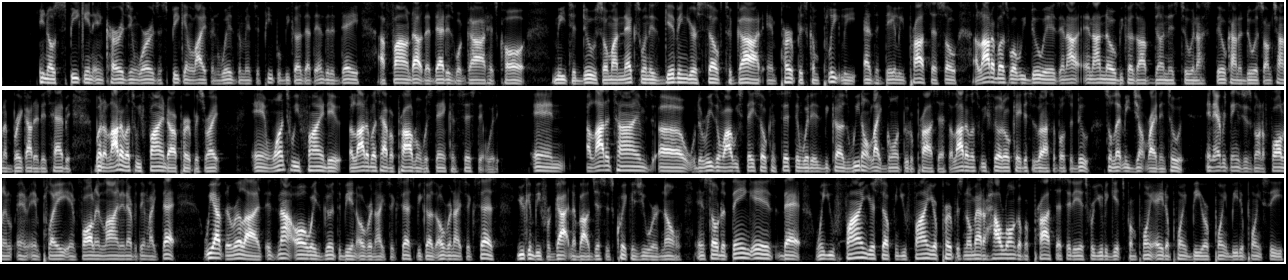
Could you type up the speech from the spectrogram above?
you know, speaking encouraging words and speaking life and wisdom into people because at the end of the day, I found out that that is what God has called me to do. So, my next one is giving yourself to God and purpose completely as a daily process. So, a lot of us, what we do is, and I and I know because I've done this too, and I still kind of do it. So, I'm trying to break out of this habit. But a lot of us, we find our purpose, right? And once we find it, a lot of us have a problem with staying consistent with it. And a lot of times uh, the reason why we stay so consistent with it is because we don't like going through the process. A lot of us we feel okay this is what i'm supposed to do so let me jump right into it. And everything's just going to fall in, in, in play and fall in line and everything like that we have to realize it's not always good to be an overnight success because overnight success you can be forgotten about just as quick as you were known. And so the thing is that when you find yourself and you find your purpose, no matter how long of a process it is for you to get from point A to point B or point B to point C,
